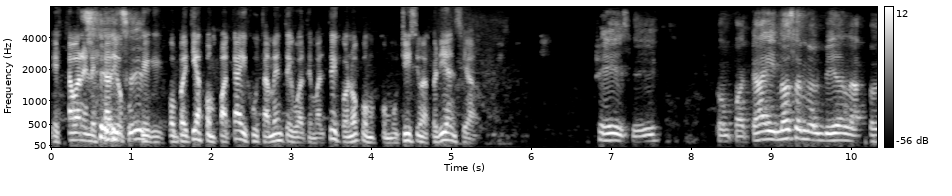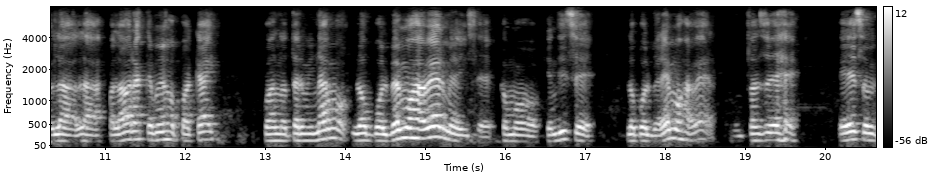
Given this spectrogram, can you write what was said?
Estaba en el sí, estadio sí. que competías con Pacay, justamente guatemalteco, ¿no? Con, con, muchísima experiencia. Sí, sí. Con Pacay, no se me olvidan las la, la palabras que me dijo Pacay. Cuando terminamos, los volvemos a ver, me dice, como quien dice, los volveremos a ver. Entonces, eso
